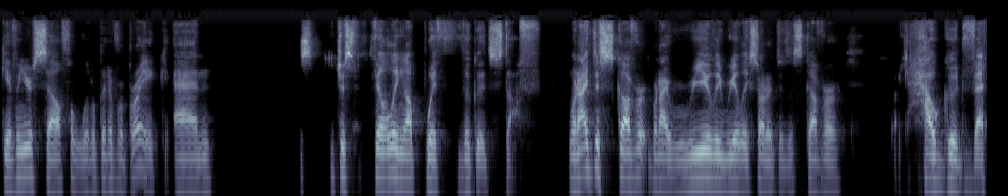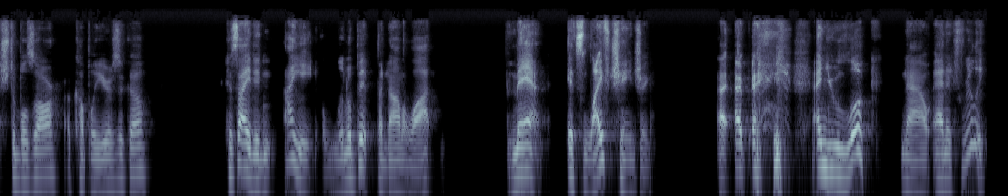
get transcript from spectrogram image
giving yourself a little bit of a break and just filling up with the good stuff. When I discovered when I really really started to discover like how good vegetables are a couple years ago because I didn't I ate a little bit but not a lot. Man, it's life changing. and you look now and it's really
